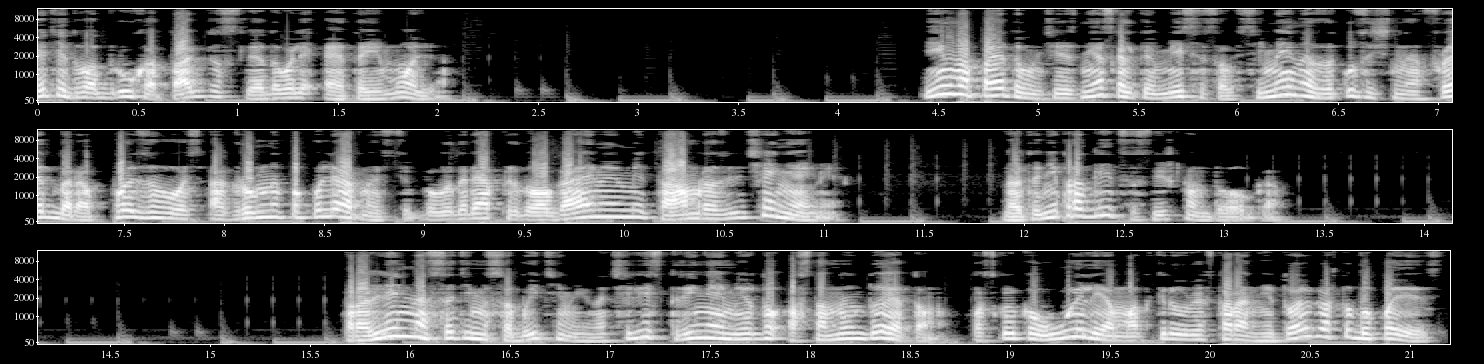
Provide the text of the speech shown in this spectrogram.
эти два друга также следовали этой моде. Именно поэтому через несколько месяцев семейная закусочная Фредбера пользовалась огромной популярностью благодаря предлагаемыми там развлечениями. Но это не продлится слишком долго. Параллельно с этими событиями начались трения между основным дуэтом, поскольку Уильям открыл ресторан не только чтобы поесть.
